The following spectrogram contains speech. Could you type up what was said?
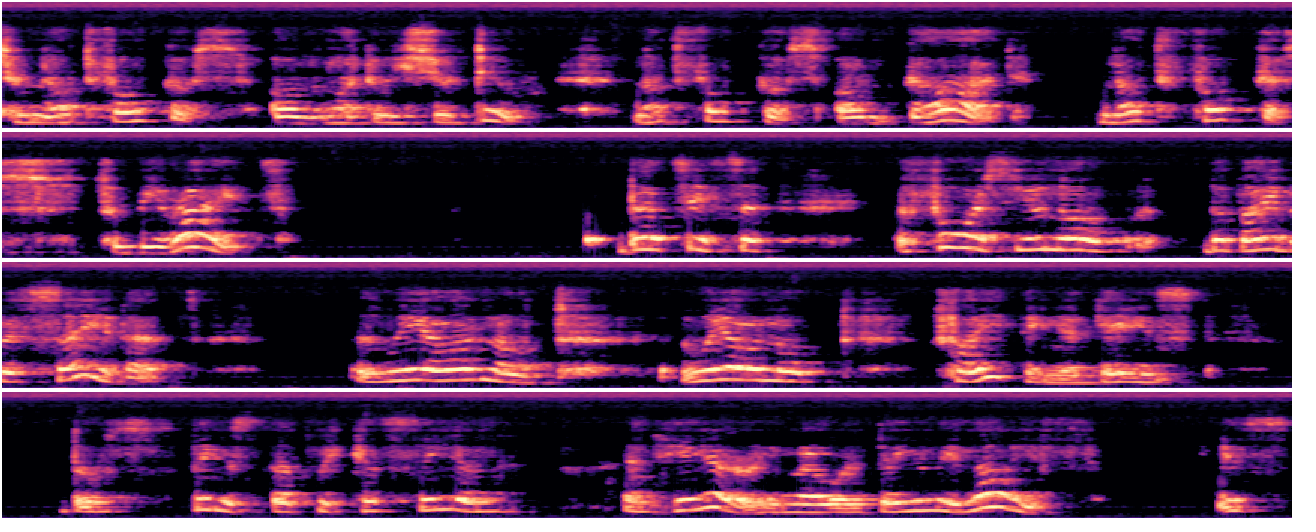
to not focus on what we should do, not focus on God, not focus to be right. That is a, a force, you know, the Bible say that we are not we are not fighting against those things that we can see and, and hear in our daily life. It's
